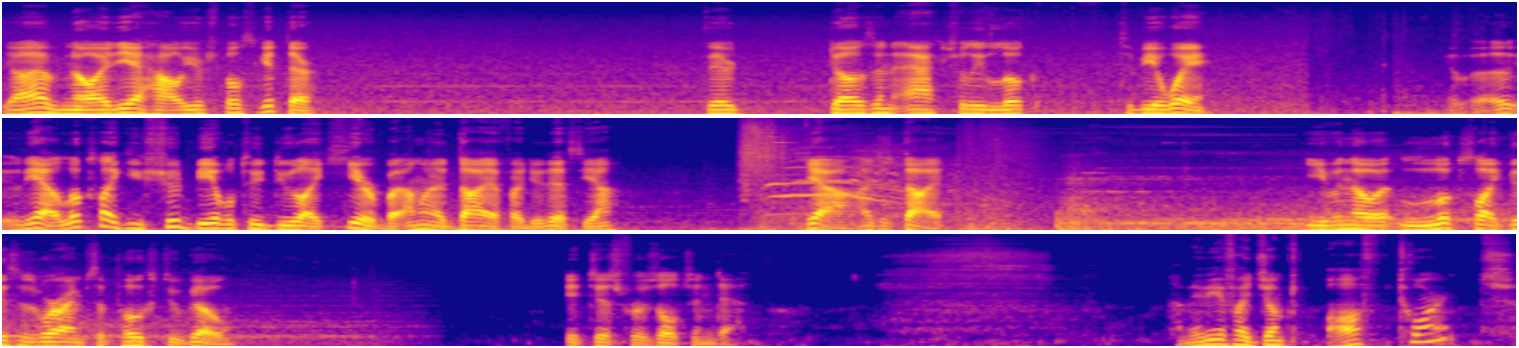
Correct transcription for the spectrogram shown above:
Yeah, I have no idea how you're supposed to get there. There doesn't actually look to be a way. Uh, yeah, it looks like you should be able to do like here, but I'm gonna die if I do this, yeah? Yeah, I just die. Even though it looks like this is where I'm supposed to go. It just results in death. Maybe if I jumped off Torrent?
